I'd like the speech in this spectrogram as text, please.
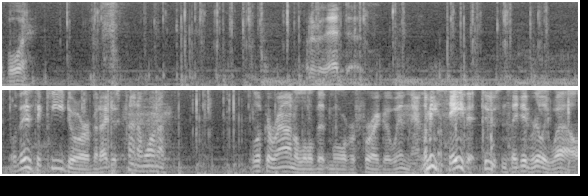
Oh boy. Whatever that does. Well, there's the key door, but I just kind of want to look around a little bit more before I go in there. Let me save it, too, since I did really well.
